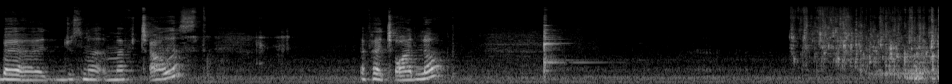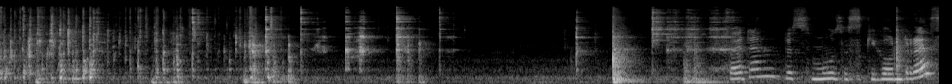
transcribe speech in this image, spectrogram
በጁስ መፍጫ ውስጥ እፈጨዋለሁ። በደንብ ስሙዝ እስኪሆን ድረስ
